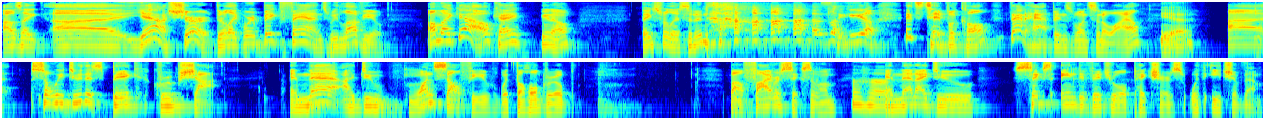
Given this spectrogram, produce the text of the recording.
I was like, "Uh, yeah, sure." They're like, "We're big fans. We love you." I'm like, "Yeah, okay, you know." Thanks for listening. I was like, you know, it's typical. That happens once in a while. Yeah. Uh, so we do this big group shot. And then I do one selfie with the whole group, about five or six of them. And then I do six individual pictures with each of them.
